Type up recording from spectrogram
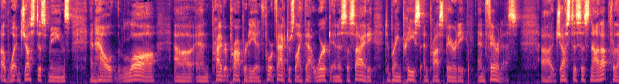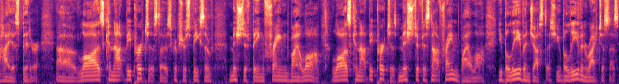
of what justice means and how law uh, and private property and factors like that work in a society to bring peace and prosperity and fairness. Uh, justice is not up for the highest bidder. Uh, laws cannot be purchased. Uh, scripture speaks of mischief being framed by a law. Laws cannot be purchased. Mischief is not framed by a law. You believe in justice. You believe in righteousness.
